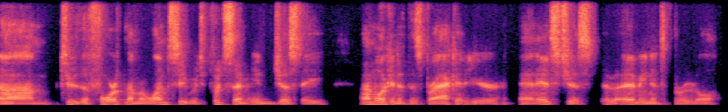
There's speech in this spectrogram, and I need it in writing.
um, to the fourth number one seed, which puts them in just a. I'm looking at this bracket here, and it's just. I mean, it's brutal.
